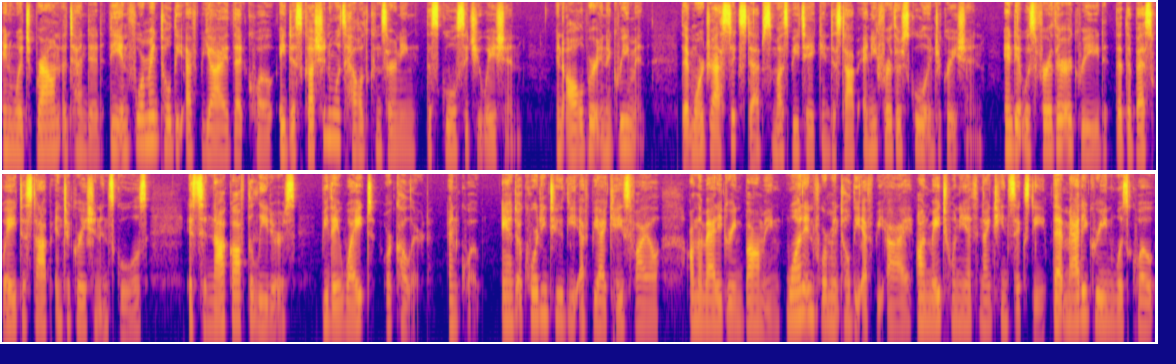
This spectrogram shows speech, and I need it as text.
in which Brown attended, the informant told the FBI that, quote, a discussion was held concerning the school situation, and all were in agreement that more drastic steps must be taken to stop any further school integration. And it was further agreed that the best way to stop integration in schools is to knock off the leaders, be they white or colored. And according to the FBI case file on the Mattie Green bombing, one informant told the FBI on May 20th, 1960, that Mattie Green was, quote,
